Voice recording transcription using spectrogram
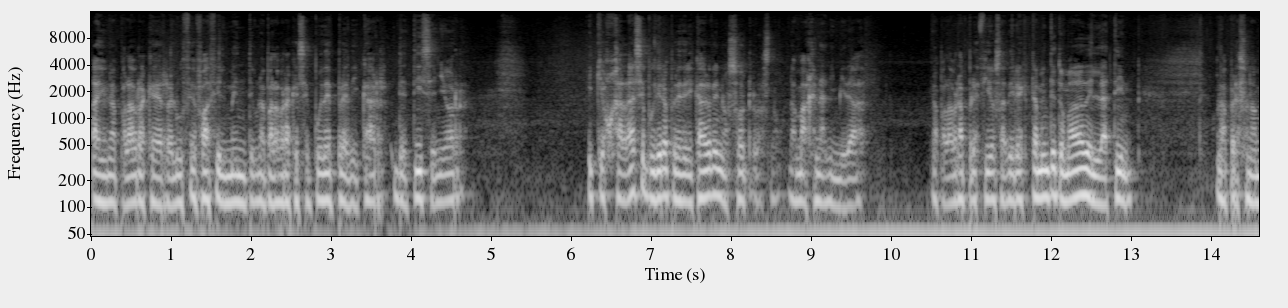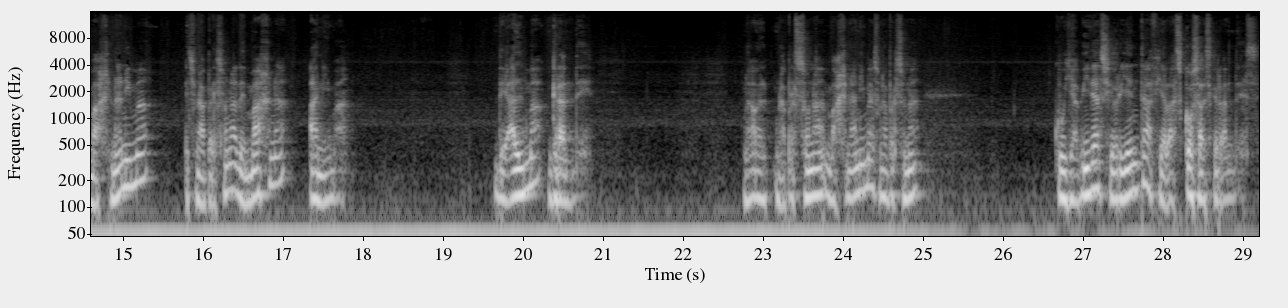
hay una palabra que reluce fácilmente, una palabra que se puede predicar de ti, Señor, y que ojalá se pudiera predicar de nosotros, la magnanimidad. Una palabra preciosa, directamente tomada del latín. Una persona magnánima es una persona de magna ánima, de alma grande. Una, una persona magnánima es una persona cuya vida se orienta hacia las cosas grandes.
